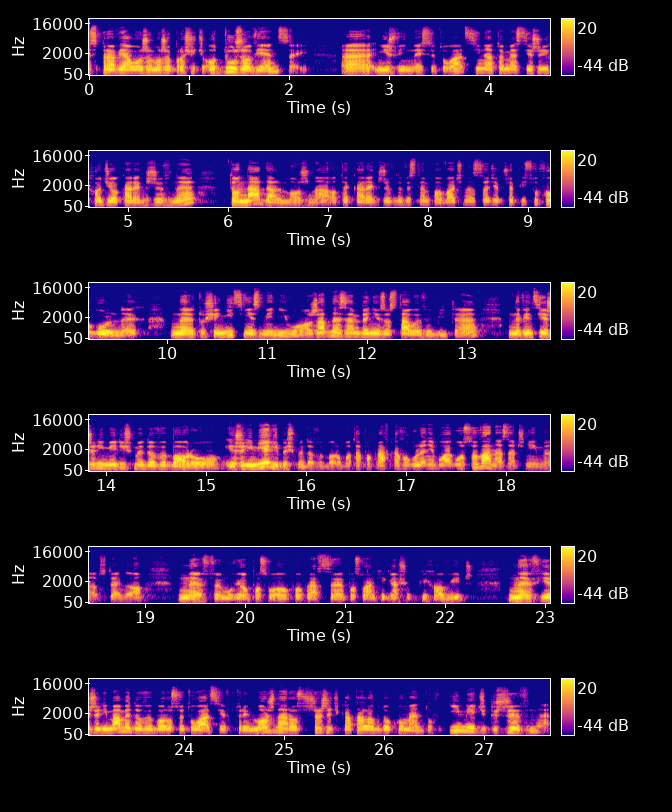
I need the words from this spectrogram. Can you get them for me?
sprawiało, że może prosić o dużo więcej niż w innej sytuacji. Natomiast jeżeli chodzi o karę grzywny, to nadal można o tę karę grzywny występować na zasadzie przepisów ogólnych. E, tu się nic nie zmieniło, żadne zęby nie zostały wybite, e, więc jeżeli mieliśmy do wyboru, jeżeli mielibyśmy do wyboru, bo ta poprawka w ogóle nie była głosowana, zacznijmy od tego, mówię o, posł- o poprawce posłanki Gasiuk-Pichowicz, jeżeli mamy do wyboru sytuację, w której można rozszerzyć katalog dokumentów i mieć grzywnę,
